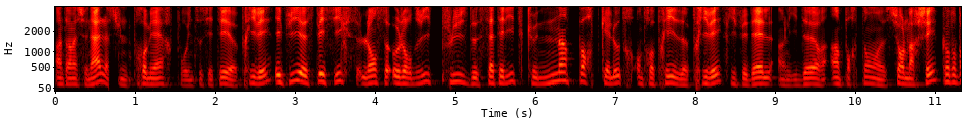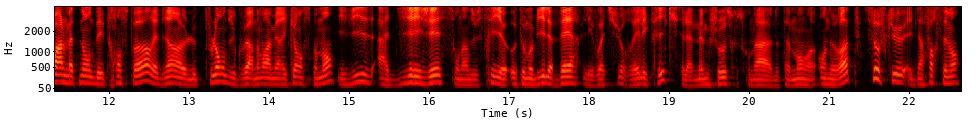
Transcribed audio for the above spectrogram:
internationale. C'est une première pour une société privée. Et puis SpaceX lance aujourd'hui plus de satellites que n'importe quelle autre entreprise privée, ce qui fait d'elle un leader important sur le marché. Quand on parle maintenant des transports, eh bien le plan du gouvernement américain en ce moment, il vise à diriger son industrie automobile vers les voitures électriques. C'est la même chose que ce qu'on a notamment en Europe. Sauf que, eh bien forcément,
